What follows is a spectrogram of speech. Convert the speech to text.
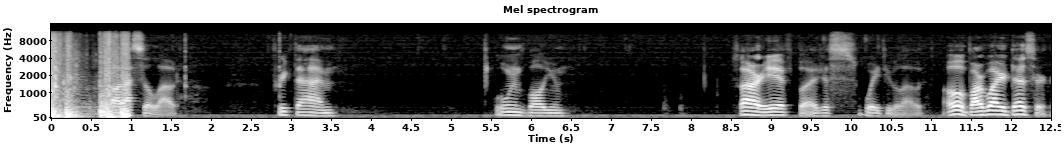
Oh, that's so loud. Freak I'm lowering the volume. Sorry if, but just way too loud. Oh, barbed wire desert.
